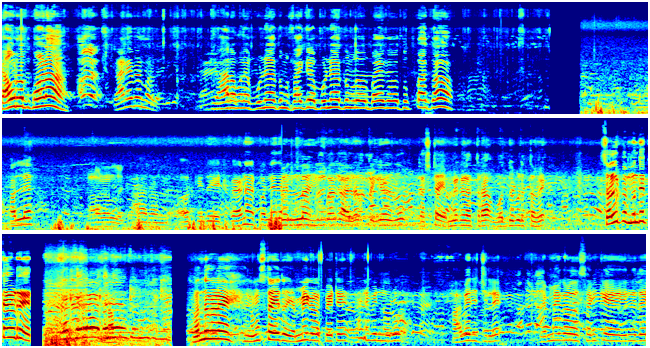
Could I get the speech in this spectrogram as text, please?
ಯಾವ್ದಪ್ಪ ಕೋಣ? ಯಾರ ಮನೆ? ಪುಣ್ಯಾತ್ಮ ತುಂಬ ಸಾಕಿ ಪುಣ್ಯ ತುಂಬ ಬೈಕ್ ತುಪ್ಪ ಹಾಕ? ಅಲ್ಲೇ? ಆರಲ್ಲ. ಓಕೆ ಇದು ಎಟ್ ಅಣ್ಣ ಕೊನೆದು ಎಲ್ಲ ಹಿಂಭಾಗ ಅಡರ್ ತೆಗೆಯೋದು ಕಷ್ಟ. ಎಮ್ಮೆಗಳ ಹತ್ರ ಒದ್ದು ಬಿಡ್ತವೆ. ಸ್ವಲ್ಪ ಮುಂದೆ ತಗೊಳ್ರಿ. ಬಂಧುಗಳೇ ನಮಸ್ತೆ. ಇದು ಎಮ್ಮೆಗಳ ಪೇಟೆ ರಾಣೆಬೆನ್ನೂರು ಹಾವೇರಿ ಜಿಲ್ಲೆ. ಎಮ್ಮೆಗಳ ಸಂಖ್ಯೆ ಏನಿದೆ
